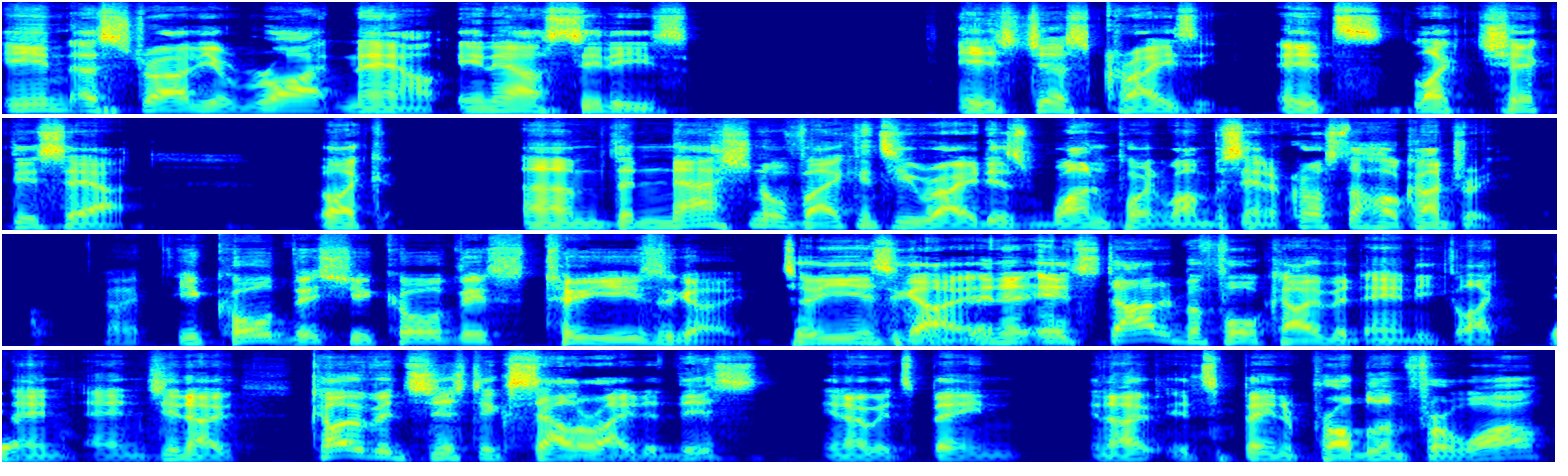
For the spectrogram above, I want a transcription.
in Australia right now in our cities is just crazy. It's like check this out, like um, the national vacancy rate is 1.1 percent across the whole country. Right. You called this. You called this two years ago. Two years ago, and it, it started before COVID, Andy. Like, yep. and and you know, COVID's just accelerated this. You know, it's been you know, it's been a problem for a while.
